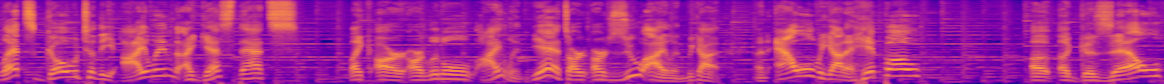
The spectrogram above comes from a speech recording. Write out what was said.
Let's go to the island. I guess that's like our our little island. Yeah, it's our our zoo island. We got an owl, we got a hippo, a, a gazelle,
